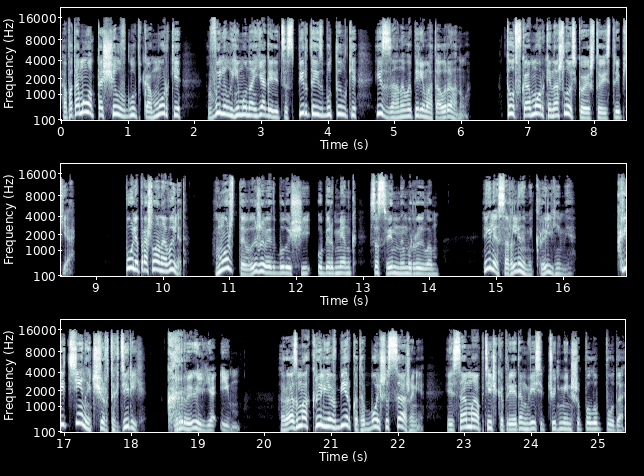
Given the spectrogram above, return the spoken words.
а потому оттащил вглубь коморки, вылил ему на ягодицы спирта из бутылки и заново перемотал рану. Тут в коморке нашлось кое-что из тряпья. Пуля прошла на вылет. Может, и выживет будущий уберменг со свиным рылом. Или с орлиными крыльями. Кретины, черт их дери! Крылья им! Размах крыльев Беркута больше сажени, и сама птичка при этом весит чуть меньше полупуда.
